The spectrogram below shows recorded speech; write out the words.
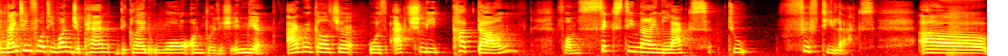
in 1941, Japan declared war on British India. Agriculture was actually cut down from 69 lakhs to 50 lakhs. Uh,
